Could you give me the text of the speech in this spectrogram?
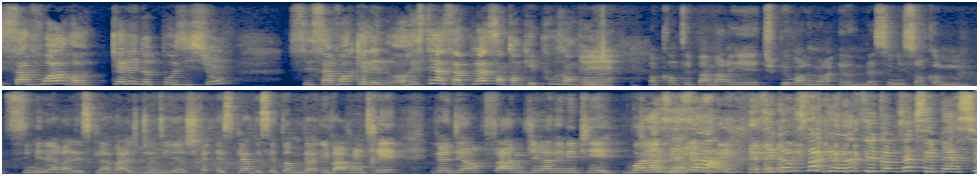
savoir quelle est notre position, c'est savoir quelle est rester à sa place en tant qu'épouse en fait. Mm. Quand tu n'es pas marié, tu peux voir le euh, la soumission comme similaire à l'esclavage. Tu dis, ah, je serai esclave de cet homme. Il va- rentrer, il va dire, femme, viens laver mes pieds. Voilà, c'est ça. C'est comme ça que c'est comme ça que c'est perçu.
